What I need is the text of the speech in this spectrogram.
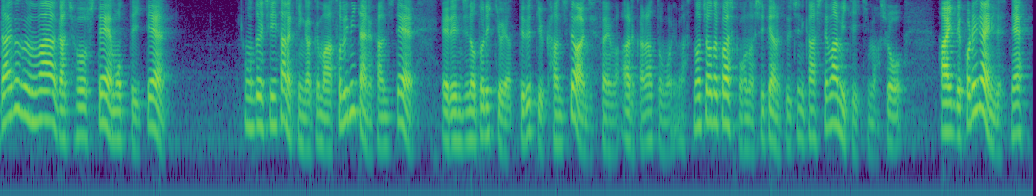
大部分はガチをして持っていて本当に小さな金額、まあ、遊びみたいな感じでレンジの取引をやってるっていう感じでは実際はあるかなと思います。後ほど詳しくこの CPI の数値に関しては見ていきましょう。はい、でこれ以外にですね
